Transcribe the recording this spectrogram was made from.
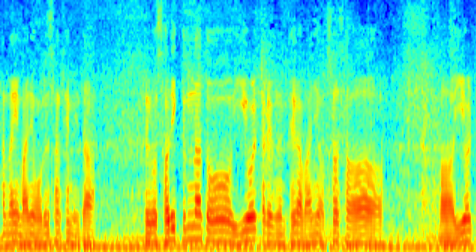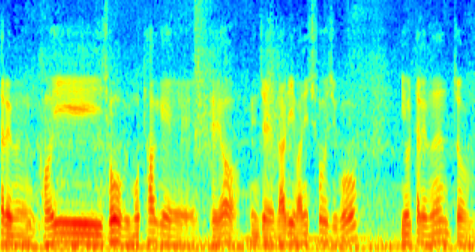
상당히 많이 오른 상태입니다. 그리고 설이 끝나도 2월 달에는 배가 많이 없어서 어, 2월 달에는 거의 조업을 못 하게 돼요. 이제 날이 많이 추워지고 2월 달에는 좀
